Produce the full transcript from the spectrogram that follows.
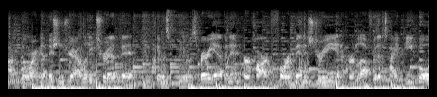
uh, during a missions reality trip, and it was it was very evident her heart for ministry and her love for the Thai people.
